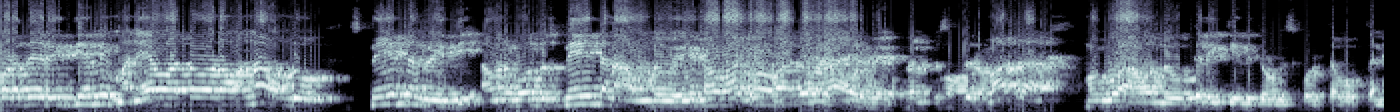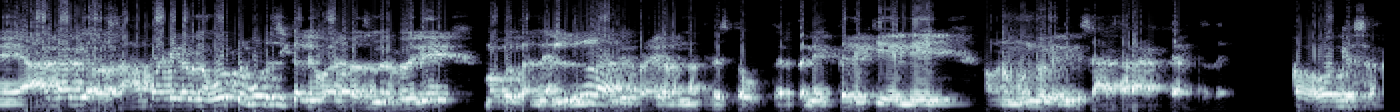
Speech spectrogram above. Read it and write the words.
ಪಡದೇ ರೀತಿಯಲ್ಲಿ ಮನೆಯ ವಾತಾವರಣವನ್ನ ಒಂದು ಸ್ನೇಹಿತನ ರೀತಿ ಅವನಿಗೆ ಒಂದು ಸ್ನೇಹಿತನ ಒಂದು ವಾತಾವರಣ. ಕಲ್ಪಿಸಿದ್ರೆ ಮಾತ್ರ ಮಗು ಆ ಒಂದು ಕಲಿಕೆಯಲ್ಲಿ ತೊಡಗಿಸ್ಕೊಳ್ತಾ ಹೋಗ್ತಾನೆ. ಹಾಗಾಗಿ ಅವ್ರ ಸಹಪಾಠಿಗಳನ್ನ ಒಟ್ಟುಗೂಡಿಸಿ ಕಲಿಯುವಂತ ಸಂದರ್ಭದಲ್ಲಿ ಮಗು ತನ್ನೆಲ್ಲ ಅಭಿಪ್ರಾಯಗಳನ್ನ ತಿಳಿಸ್ತಾ ಹೋಗ್ತಾ ಇರ್ತಾನೆ. ಕಲಿಕೆಯಲ್ಲಿ ಅವನು ಮುಂದುವರಿಯಲಿಕ್ಕೆ ಸಹಕಾರ ಆಗ್ತಾ ಇರ್ತದೆ. ಓಕೆ ಸರ್.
